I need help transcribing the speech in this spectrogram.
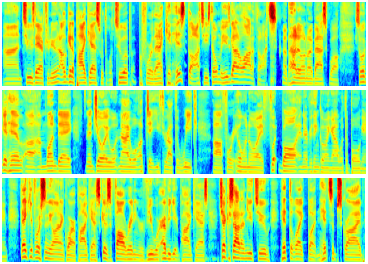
on Tuesday afternoon. I'll get a podcast with Latulip before that, get his thoughts. He's told me he's got a lot of thoughts about Illinois basketball. So we'll get him uh, on Monday. And then Joey and I will update you throughout the week uh, for Illinois football and everything going on with the bowl game. Thank you for listening to the Illini Inquirer podcast. Give us a follow, rating, review wherever you get your podcast. Check us out on YouTube. Hit the like button, hit subscribe.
